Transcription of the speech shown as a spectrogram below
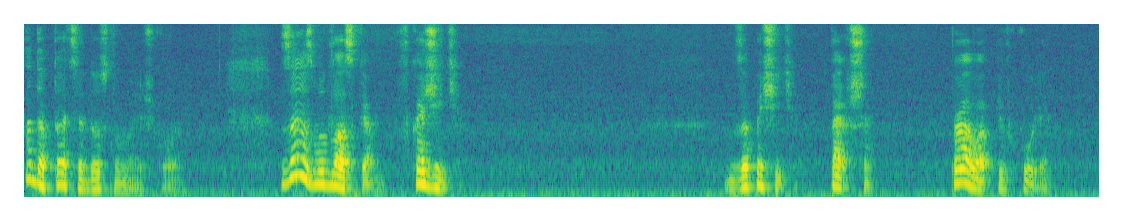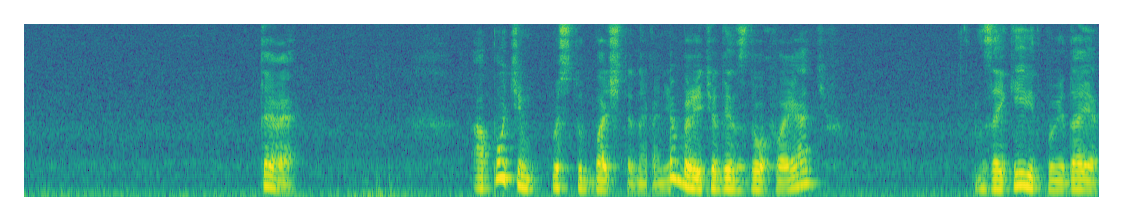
Адаптація до основної школи. Зараз, будь ласка, вкажіть. Запишіть. Перше. Права півкуля. Тере. А потім, ось тут бачите на екрані, виберіть один з двох варіантів, за який відповідає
